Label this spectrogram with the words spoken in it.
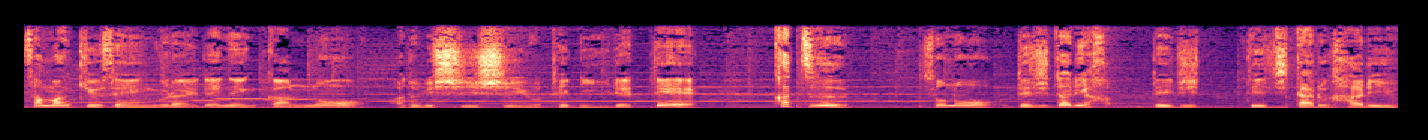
3万9000円ぐらいで年間の Adobe CC を手に入れて、かつ、そのデジタルデジデジタルハリウッ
